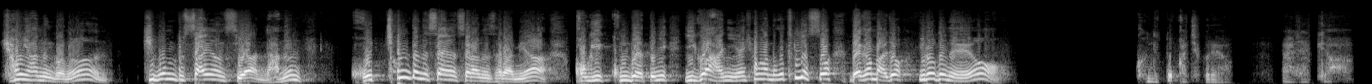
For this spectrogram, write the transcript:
형이 하는 거는 기본 사이언스야. 나는 고첨단의 사이언스라는 사람이야. 거기 공부했더니 이거 아니야. 형 하는 거 틀렸어. 내가 맞아. 이러던 애예요. 근데 똑같이 그래요. 야, 새끼야.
